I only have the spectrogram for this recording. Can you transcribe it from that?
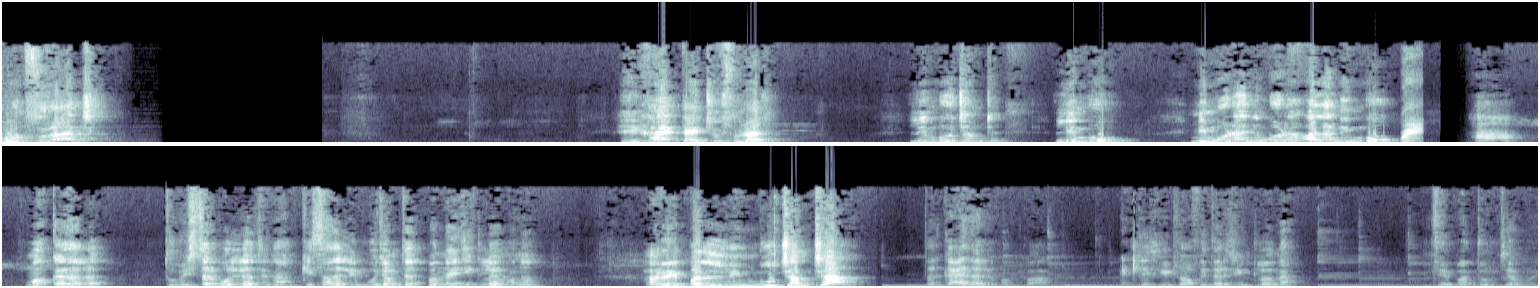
बोट सूरज! हे काय त्याचू सूरज? लिंबू चमचा लिंबू! निंबोडा निंबोडा वाला निंबू हा मग काय झालं? तुम्हीच तर बोलले होते ना की साधं लिंबू चमच्यात पण नाही जिंकलोय म्हणून. अरे पण लिंबू चमचा? तर काय झालं पप्पा? ऍटलीस्ट ही ट्रॉफी तर जिंकलो ना. ते पण तुमच्यामुळे.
